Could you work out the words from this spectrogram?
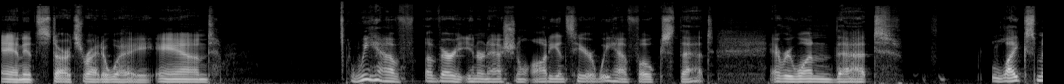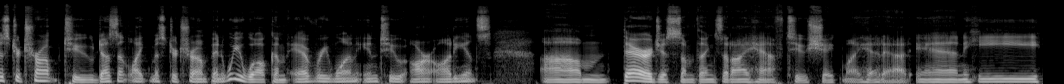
and it starts right away. And we have a very international audience here. We have folks that everyone that likes Mr. Trump to doesn't like Mr. Trump, and we welcome everyone into our audience. Um, there are just some things that I have to shake my head at, and he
